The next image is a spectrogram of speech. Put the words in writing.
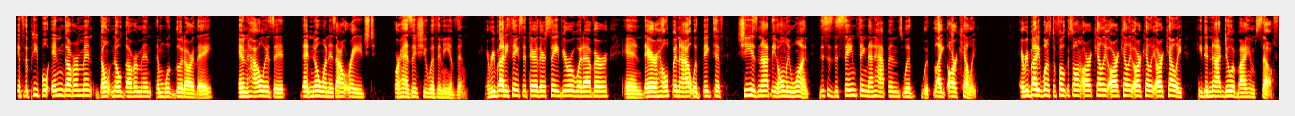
If the people in government don't know government, then what good are they? And how is it that no one is outraged or has issue with any of them. Everybody thinks that they're their savior or whatever, and they're helping out with Big Tiff. She is not the only one. This is the same thing that happens with with like R. Kelly. Everybody wants to focus on R. Kelly, R. Kelly, R. Kelly, R. Kelly. He did not do it by himself.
